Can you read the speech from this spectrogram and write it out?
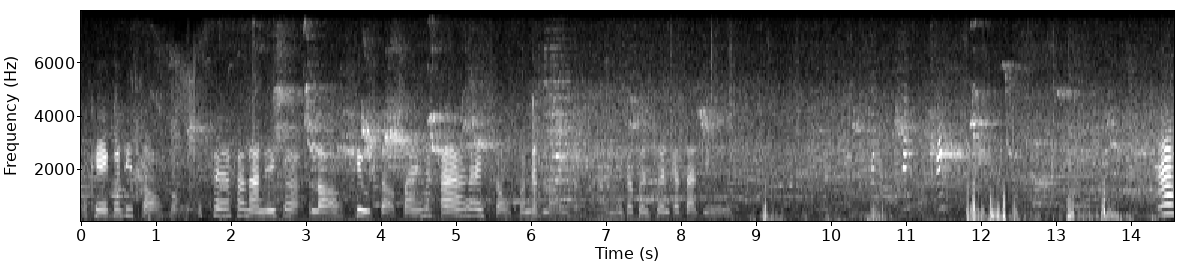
โอเค คนที่สองค่ะขนาดนี้ก็รอคิวต่อไปนะคะ ได้สองคนเรียบร้อย อันนี้ก็เพื่อนๆก็ตัดอยู่ อ้าว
